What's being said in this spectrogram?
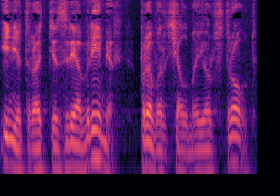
и не тратьте зря время», — проворчал майор Строуд.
